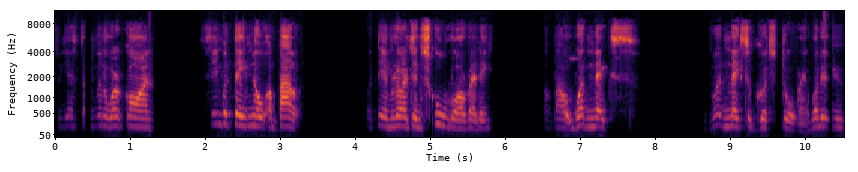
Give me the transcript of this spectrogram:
So yes, I'm gonna work on seeing what they know about what they've learned in school already about what makes what makes a good story. What do you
